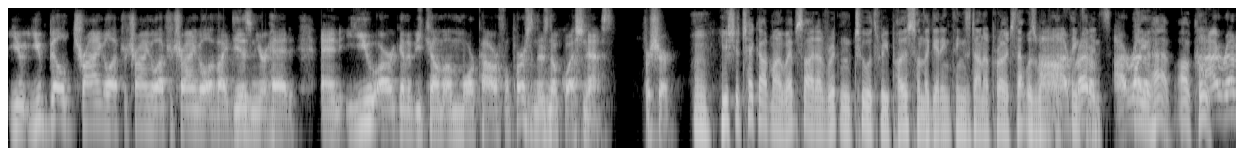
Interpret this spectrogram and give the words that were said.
you you build triangle after triangle after triangle of ideas in your head, and you are going to become a more powerful person. There's no question asked, for sure. Mm. You should check out my website. I've written two or three posts on the getting things done approach. That was one of the I things. Read them. I read oh, them. you have? Oh, cool. I read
